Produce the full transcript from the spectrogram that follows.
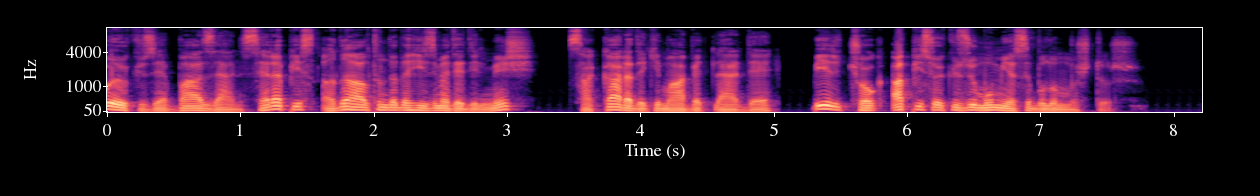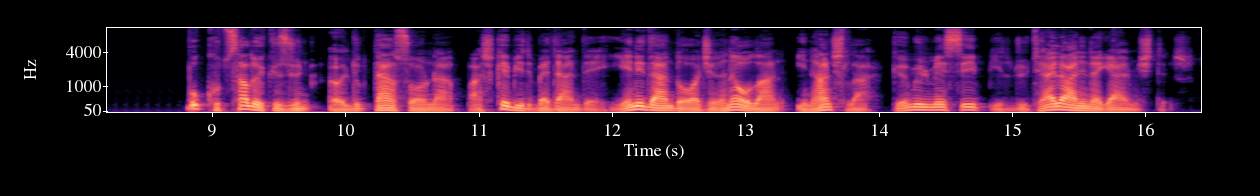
Bu öküze bazen Serapis adı altında da hizmet edilmiş, Sakkara'daki mabetlerde birçok Apis öküzü mumyası bulunmuştur. Bu kutsal öküzün öldükten sonra başka bir bedende yeniden doğacağına olan inançla gömülmesi bir ritüel haline gelmiştir.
